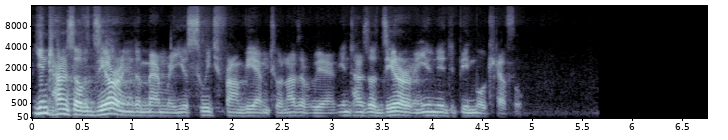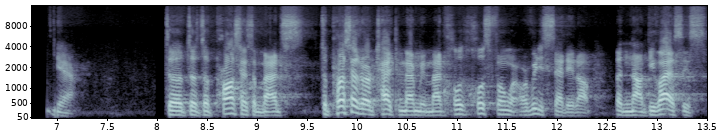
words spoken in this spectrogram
in terms of zeroing the memory, you switch from VM to another VM. In terms of zeroing, you need to be more careful. Yeah the, the, the processor might, the processor attached memory might host, host firmware already set it up, but now device is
